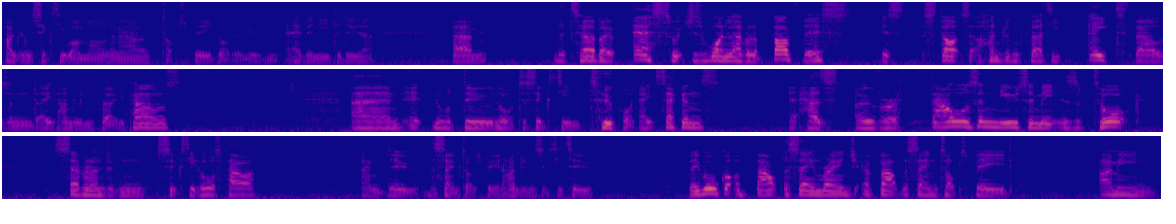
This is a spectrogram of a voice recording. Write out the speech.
161 miles an hour top speed not that you ever need to do that. Um, the turbo s which is one level above this is starts at 138,830 pounds and it will do 0 to 60 in 2.8 seconds it has over a thousand newton meters of torque, 760 horsepower, and do the same top speed, 162. They've all got about the same range, about the same top speed. I mean,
